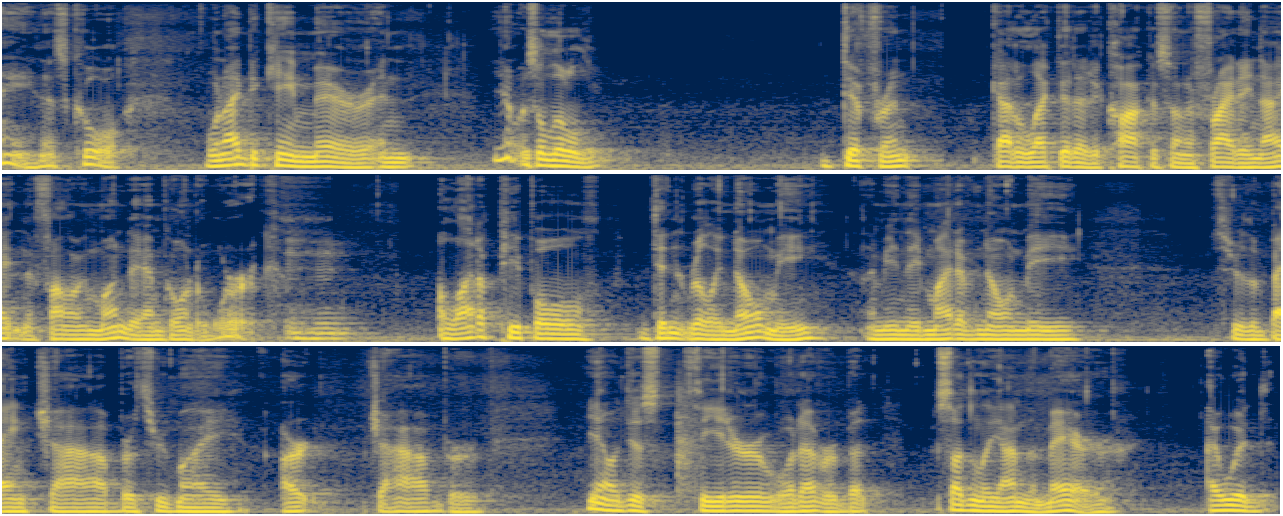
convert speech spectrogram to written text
hey, that's cool. When I became mayor, and you know, it was a little different. Got elected at a caucus on a Friday night, and the following Monday, I'm going to work. Mm-hmm. A lot of people didn't really know me. I mean, they might have known me through the bank job or through my art job or, you know, just theater or whatever. But suddenly I'm the mayor. I would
